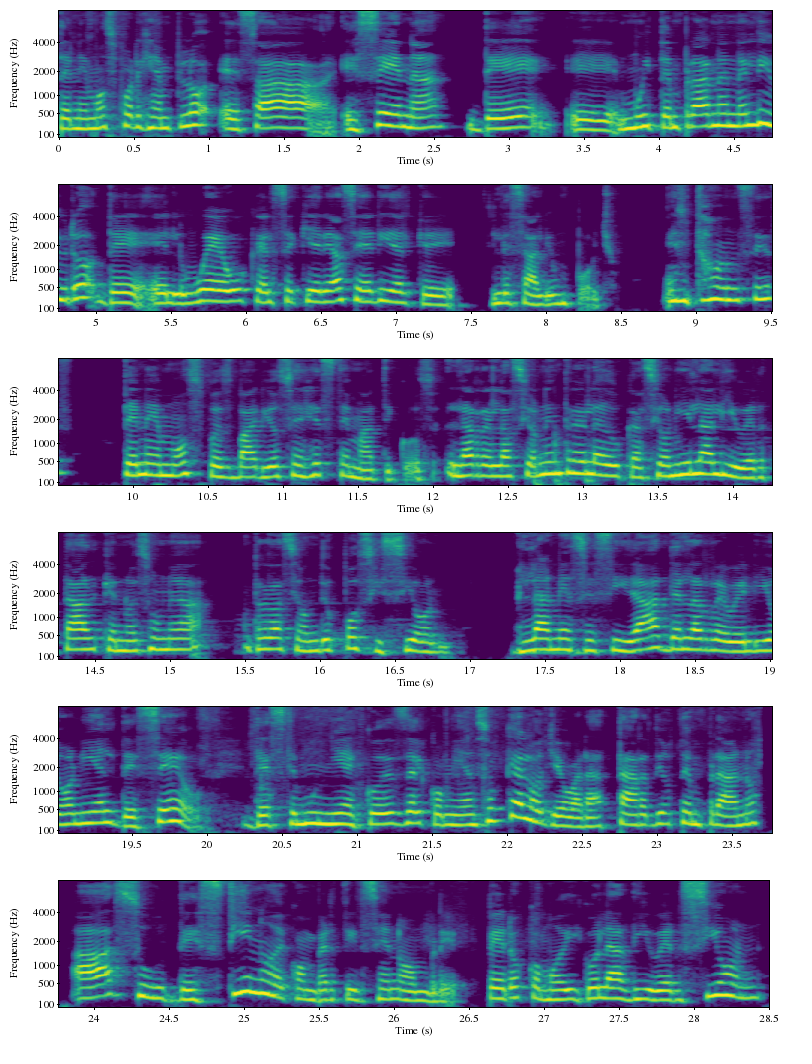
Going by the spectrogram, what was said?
Tenemos, por ejemplo, esa escena de eh, muy temprana en el libro de el huevo que él se quiere hacer y del que le sale un pollo. Entonces, tenemos pues varios ejes temáticos. La relación entre la educación y la libertad, que no es una relación de oposición, la necesidad de la rebelión y el deseo de este muñeco desde el comienzo que lo llevará tarde o temprano a su destino de convertirse en hombre. Pero como digo, la diversión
